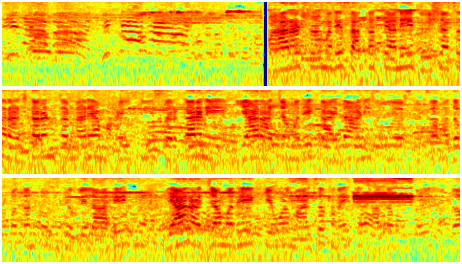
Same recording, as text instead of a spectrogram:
जिंदाबाद जिंदाबाद महाराष्ट्रामध्ये सातत्याने द्वेषाचं राजकारण करणाऱ्या महायुती सरकारने या राज्यामध्ये कायदा आणि सुव्यवस्थेचं अधपतन करून ठेवलेलं आहे. या राज्यामध्ये केवळ माणसंच नाही तर आता पुतळे सुद्धा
